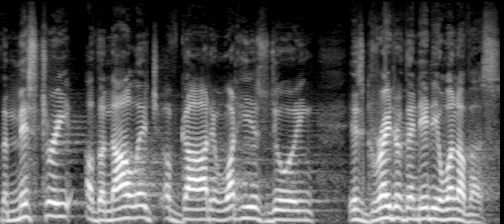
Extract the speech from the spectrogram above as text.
The mystery of the knowledge of God and what He is doing is greater than any one of us.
